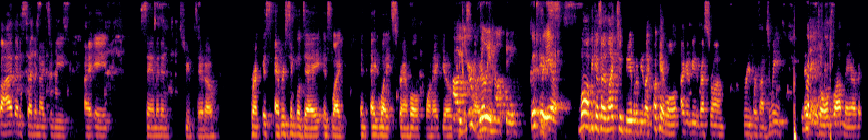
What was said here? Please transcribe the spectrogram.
five out of seven nights a week, I ate salmon and sweet potato. Breakfast every single day is like an egg white scramble, one egg yolk. Oh, you're like- really healthy. Good for you. Well, because I like to be able to be like, okay, well, I'm gonna be at a restaurant three, four times a week, and Right. indulge while I'm there, but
